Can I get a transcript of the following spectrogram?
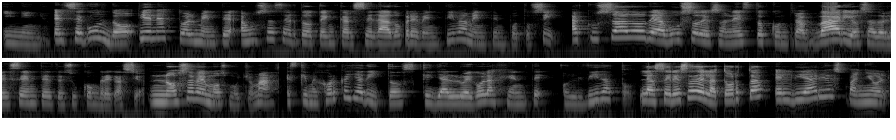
y niños. El segundo tiene actualmente a un sacerdote encarcelado preventivamente en Potosí, acusado de abuso deshonesto contra varios adolescentes de su congregación. No sabemos mucho más, es que mejor calladitos que ya luego la gente olvida todo. La cereza de la torta, el diario español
